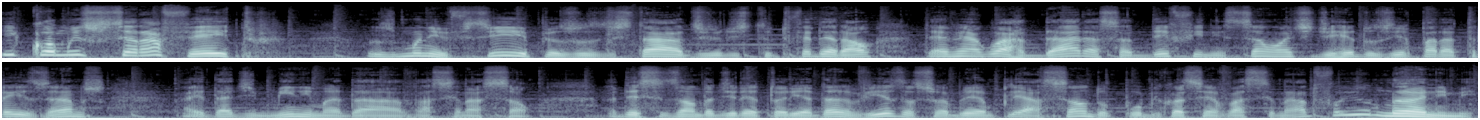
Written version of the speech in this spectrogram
e como isso será feito. Os municípios, os estados e o Distrito Federal devem aguardar essa definição antes de reduzir para três anos a idade mínima da vacinação. A decisão da diretoria da Anvisa sobre a ampliação do público a ser vacinado foi unânime.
